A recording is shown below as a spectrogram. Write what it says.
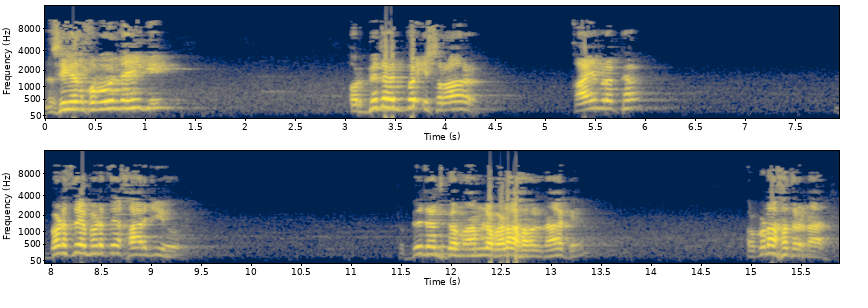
نصیحت قبول نہیں کی۔ اور بدعت پر اصرار قائم رکھا، بڑھتے بڑھتے خارجی ہو تو بدعت کا معاملہ بڑا ہولناک ہے اور بڑا خطرناک ہے۔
